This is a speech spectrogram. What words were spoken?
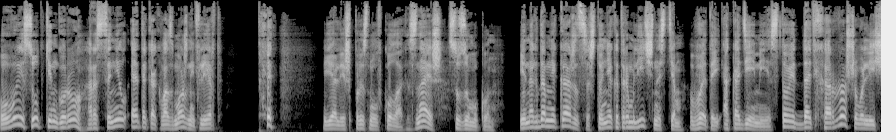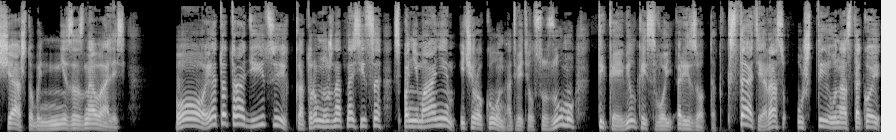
Увы, суд кенгуру расценил это как возможный флирт. Я лишь прыснул в кулак. Знаешь, Сузуму-кун, иногда мне кажется, что некоторым личностям в этой академии стоит дать хорошего леща, чтобы не зазнавались. «О, это традиции, к которым нужно относиться с пониманием, Ичиро-кун», ответил Сузуму, тыкая вилкой свой ризотто. «Кстати, раз уж ты у нас такой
